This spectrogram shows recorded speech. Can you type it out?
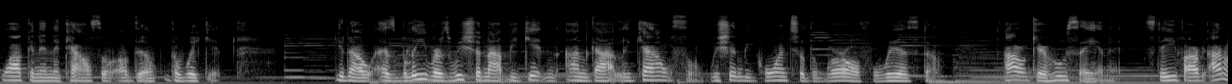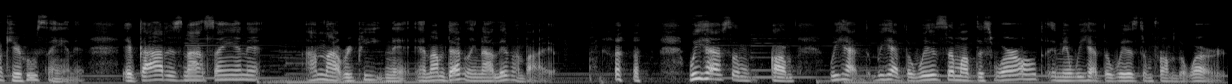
walking in the counsel of the, the wicked. You know as believers we should not be getting ungodly counsel. We shouldn't be going to the world for wisdom. I don't care who's saying it. Steve harvey i don't care who's saying it. If god is not saying it I'm not repeating it, and I'm definitely not living by it. we have some. Um, we have we have the wisdom of this world, and then we have the wisdom from the Word.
